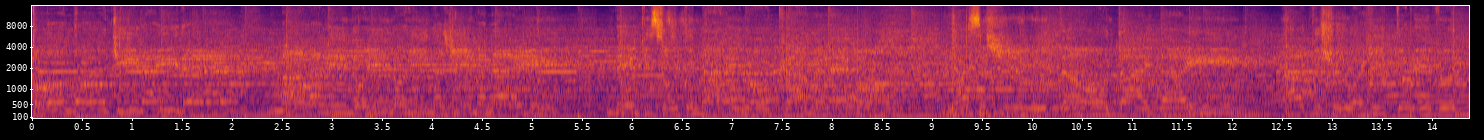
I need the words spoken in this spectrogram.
とんど嫌いで周りの色になじまない出来損ない。しい歌を歌いたい。拍手は一人分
